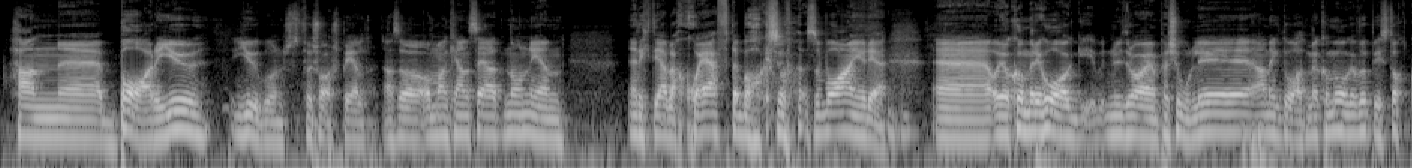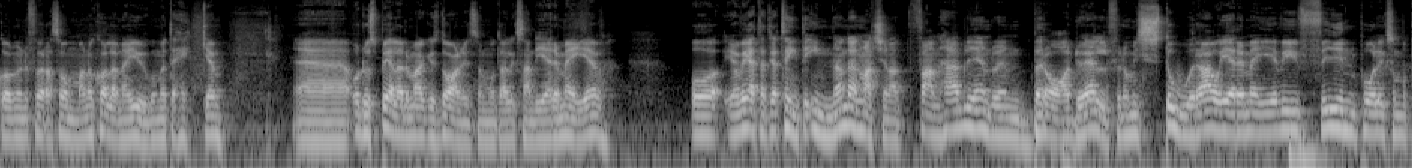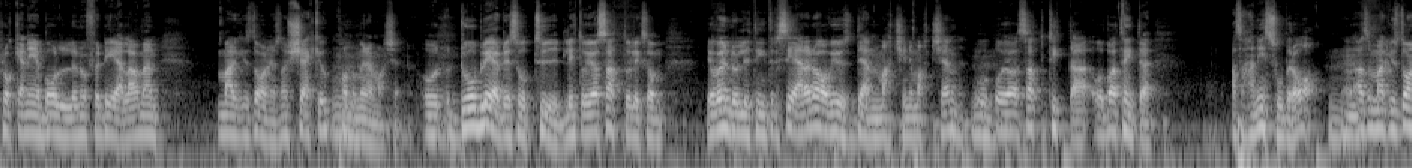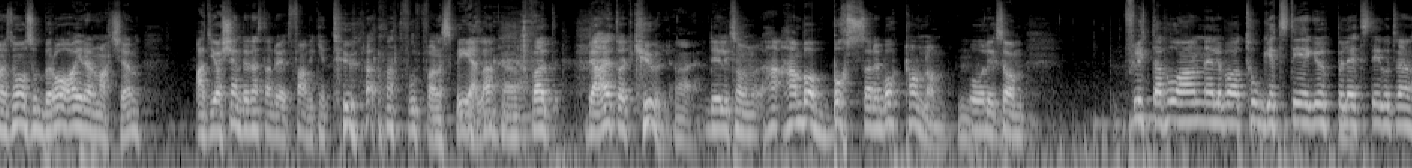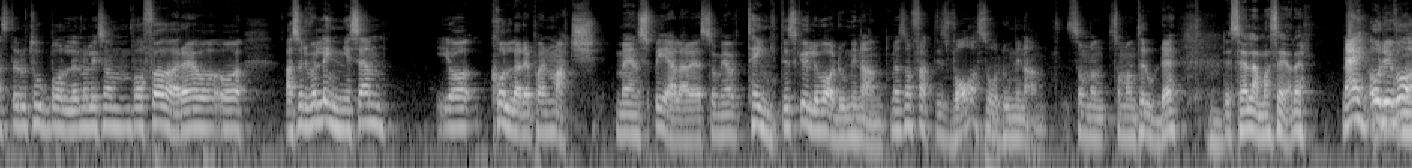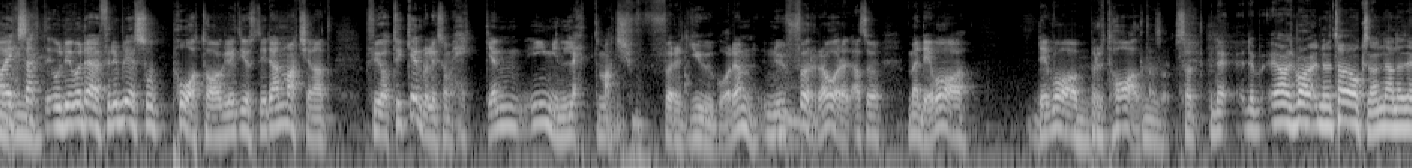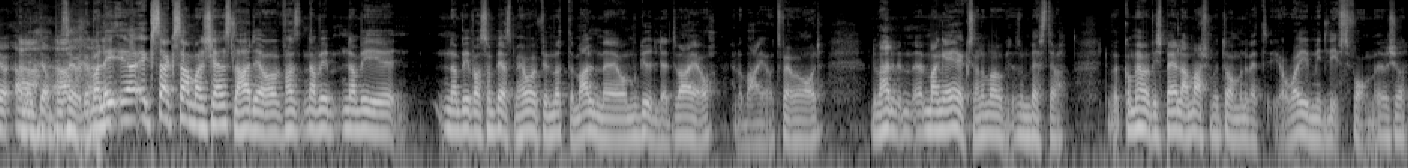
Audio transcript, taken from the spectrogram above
Han eh, bar ju Djurgårdens försvarsspel. Alltså om man kan säga att någon är en en riktig jävla chef där bak så, så var han ju det. Mm. Eh, och jag kommer ihåg, nu drar jag en personlig anekdot, men jag kommer ihåg att jag var uppe i Stockholm under förra sommaren och kollade när Djurgården mötte Häcken. Eh, och då spelade Marcus Danielsson mot Alexander Jeremejeff. Och jag vet att jag tänkte innan den matchen att fan, här blir ändå en bra duell. För de är stora och Jeremejeff är ju fin på liksom att plocka ner bollen och fördela. Men Marcus Danielsson käkade upp honom mm. i den matchen. Och då blev det så tydligt och jag satt och liksom jag var ändå lite intresserad av just den matchen i matchen. Mm. Och, och, jag satt och tittade och bara tänkte... Alltså han är så bra. Mm. Alltså Marcus Danielsson var så bra i den matchen. Att jag kände nästan du vet, fan vilken tur att man fortfarande spelar. ja. För att det hade inte varit kul. Nej. Det är liksom, han, han bara bossade bort honom. Mm. Och liksom... Flyttade på han eller bara tog ett steg upp eller ett steg åt vänster och tog bollen och liksom var före och... och alltså det var länge sedan jag kollade på en match med en spelare som jag tänkte skulle vara dominant, men som faktiskt var så dominant som man, som man trodde. Det är sällan man ser det. Nej, och det var mm. exakt, och det var därför det blev så påtagligt just i den matchen att för jag tycker ändå liksom Häcken är ingen lätt match för ett Djurgården. Nu mm. förra året, alltså, men det var... Det var mm. brutalt alltså. Så att, det, det, jag nu tar jag också en anekdot på så. Det var exakt samma känsla hade jag fast när vi, när vi när vi var som bäst med HIF, vi mötte Malmö om guldet varje år. Eller varje år, två år rad. Då hade vi, Mange Eriksson var som bäst då. Jag kommer ihåg att vi spelade en match mot dem och du vet, jag var i mitt livs form. Jag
